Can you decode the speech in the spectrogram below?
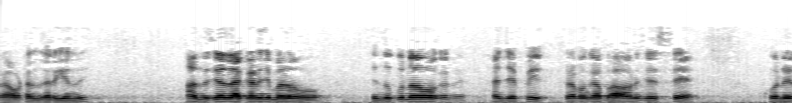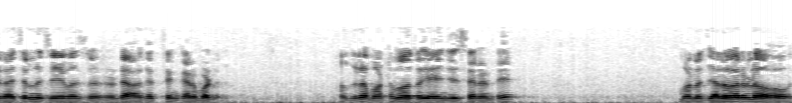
రావటం జరిగింది. అందుచేత అక్కడి నుంచి మనం ఎందుకున్నాం అని చెప్పి క్రమంగా భావన చేస్తే కొన్ని రచనలు చేయవలసినటువంటి అగత్యం కనబడదు అందులో మొట్టమొదటిగా ఏం చేశారంటే మన జనవరిలో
